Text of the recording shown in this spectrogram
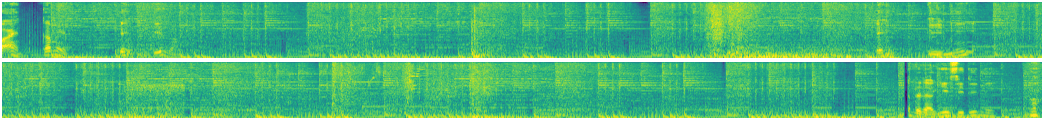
Apaan? Kamil? Eh, hilang. Eh, ini Ada lagi CD ni. Hah?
